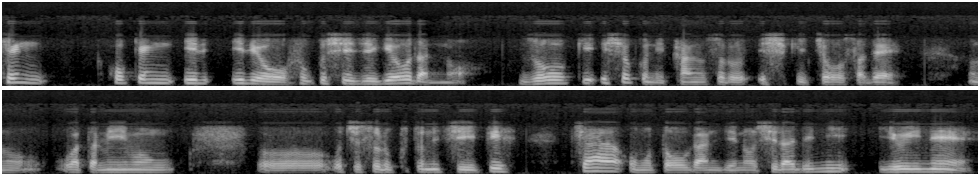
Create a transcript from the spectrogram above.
県保健医療福祉事業団の臓器移植に関する意識調査であのわたみもんうちすることについてチャーオムトウガンジの調べにゆいね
